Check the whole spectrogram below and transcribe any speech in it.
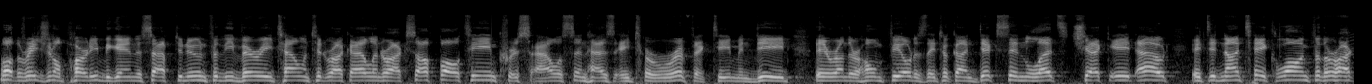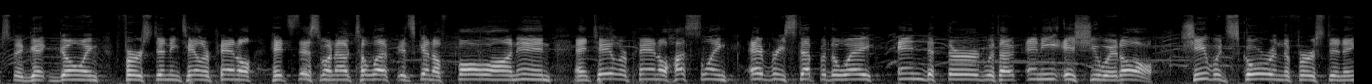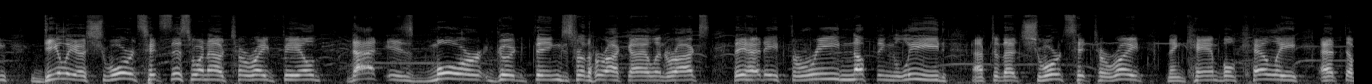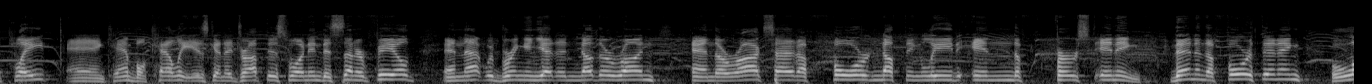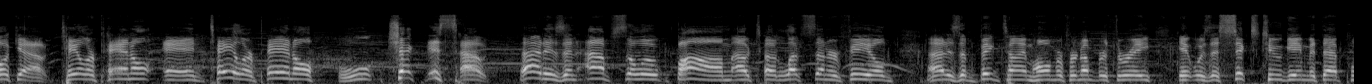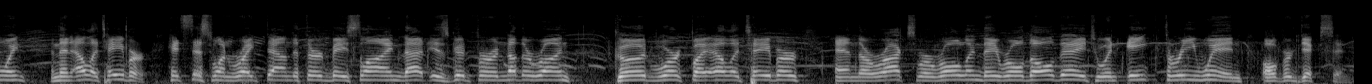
Well, the regional party began this afternoon for the very talented Rock Island Rock softball team. Chris Allison has a terrific team indeed. They were on their home field as they took on Dixon. Let's check it out. It did not take long for the Rocks to get going. First inning, Taylor Panel hits this one out to left. It's going to fall on in, and Taylor Panel hustling every step of the way into third without any issue at all. She would score in the first inning. Delia Schwartz hits this one out to right field. That is more good things for the Rock Island Rocks. They had a 3 0 lead after that Schwartz hit to right. Then Campbell Kelly at the plate. And Campbell Kelly is going to drop this one into center field. And that would bring in yet another run. And the Rocks had a 4 0 lead in the first inning. Then in the fourth inning, look out. Taylor Panel and Taylor Panel, check this out. That is an absolute bomb out to left center field. That is a big time homer for number three. It was a 6 2 game at that point, and then Ella Tabor hits this one right down the third base line. That is good for another run. Good work by Ella Tabor. And the Rocks were rolling. They rolled all day to an 8 3 win over Dixon.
